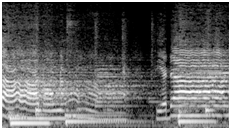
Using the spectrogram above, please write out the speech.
ตานองหน้าเสียดาย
